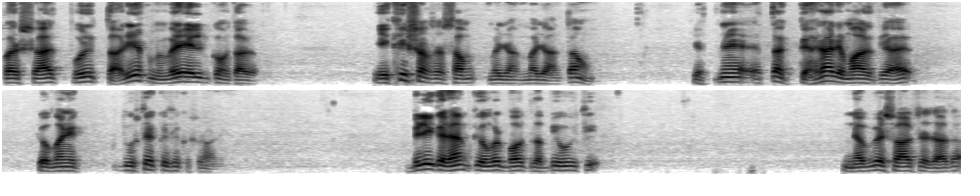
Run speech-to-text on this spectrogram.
پر شاید پوری تاریخ میں میرے علم کے مطابق ایک ہی شخص ایسا میں جانتا ہوں جس نے اتنا گہرا ریمارک دیا ہے جو میں نے دوسرے کسی کو سنا نہیں۔ بلی گرہم کی عمر بہت لمبی ہوئی تھی۔ نوے سال سے زیادہ۔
